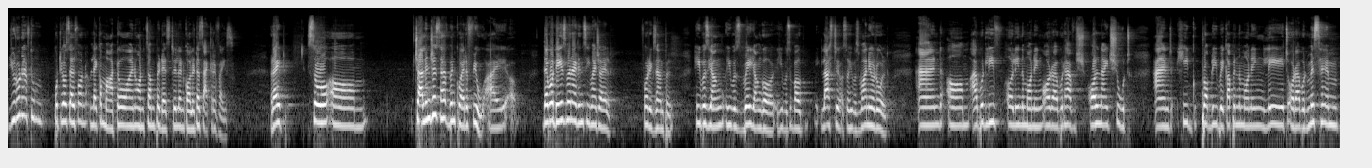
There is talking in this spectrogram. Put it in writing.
you don't have to put yourself on like a martyr and on some pedestal and call it a sacrifice, right? So, um, challenges have been quite a few. I uh, there were days when I didn't see my child. For example, he was young. He was way younger. He was about last year, so he was one year old. And um, I would leave early in the morning, or I would have all night shoot, and he'd probably wake up in the morning late, or I would miss him.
